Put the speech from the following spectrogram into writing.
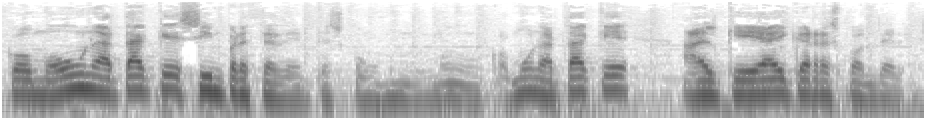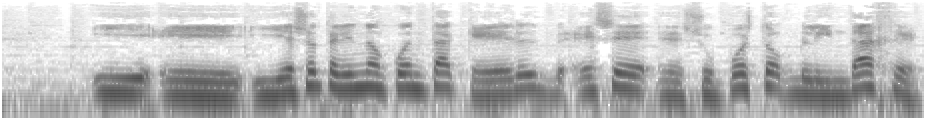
como un ataque sin precedentes, como un, ataque al que hay que responder. Y, eso teniendo en cuenta que ese eh, supuesto blindaje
